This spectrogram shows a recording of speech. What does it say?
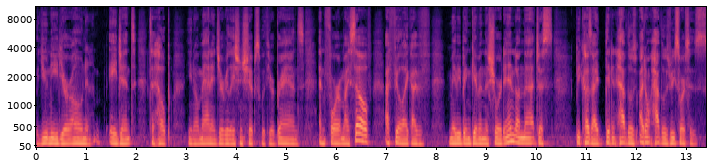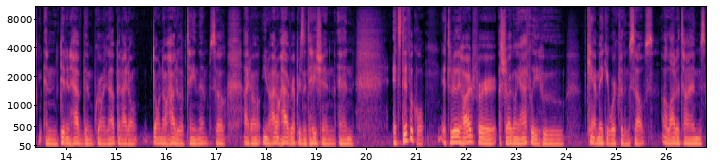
you need your own agent to help, you know, manage your relationships with your brands. And for myself, I feel like I've maybe been given the short end on that just because I didn't have those I don't have those resources and didn't have them growing up and I don't don't know how to obtain them. So I don't, you know, I don't have representation and it's difficult. It's really hard for a struggling athlete who can't make it work for themselves. A lot of times,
